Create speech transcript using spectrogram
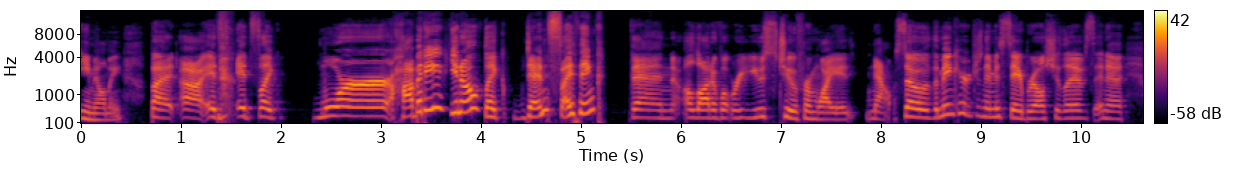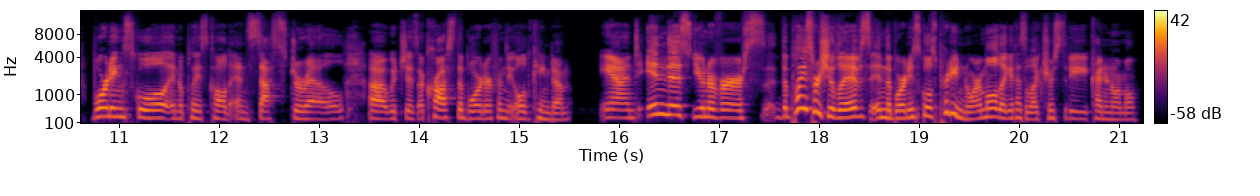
email me but uh it's it's like more hobbity you know like dense I think than a lot of what we're used to from YA now. So the main character's name is Sabriel. She lives in a boarding school in a place called Ancelstierre, uh, which is across the border from the Old Kingdom. And in this universe, the place where she lives in the boarding school is pretty normal. Like it has electricity, kind of normal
